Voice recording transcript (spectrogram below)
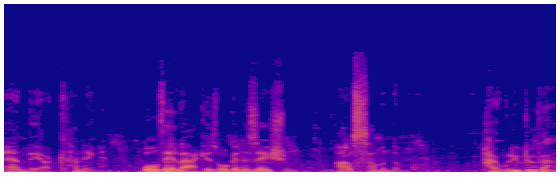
and they are cunning. All they lack is organization. I'll summon them. How will you do that?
